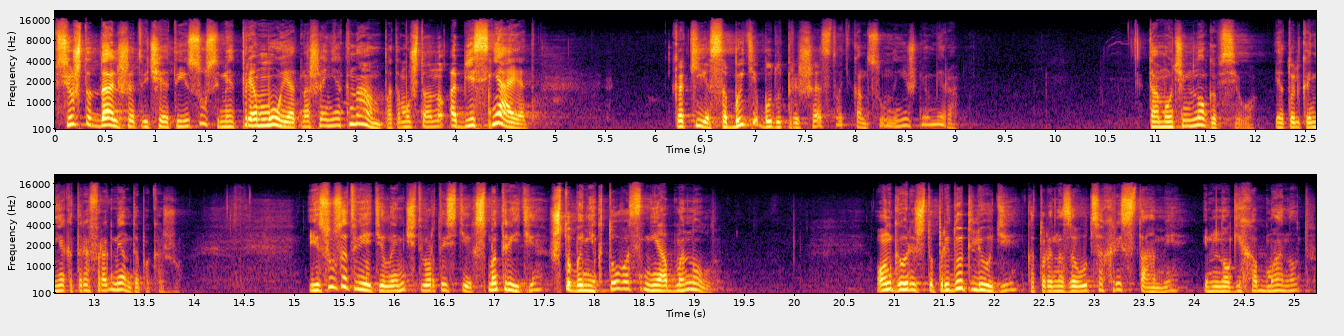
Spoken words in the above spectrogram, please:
Все, что дальше отвечает Иисус, имеет прямое отношение к нам, потому что оно объясняет, какие события будут предшествовать концу нынешнего мира. Там очень много всего. Я только некоторые фрагменты покажу. Иисус ответил им, 4 стих, «Смотрите, чтобы никто вас не обманул». Он говорит, что придут люди, которые назовутся Христами, и многих обманут.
